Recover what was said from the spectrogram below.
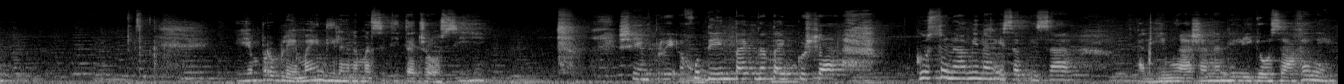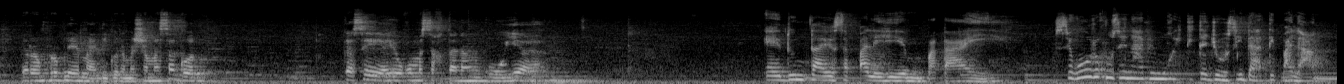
Eh, ang problema, hindi lang naman si Tita Josie. Siyempre, ako din, type na type ko siya. Gusto namin ang isa't isa. Palihim nga siya nanliligaw sa akin eh. Pero ang problema, hindi ko naman siya masagot. Kasi ayoko masaktan ng kuya. Eh, dun tayo sa palihim, patay. Siguro kung sinabi mo kay Tita Josie dati pa lang,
